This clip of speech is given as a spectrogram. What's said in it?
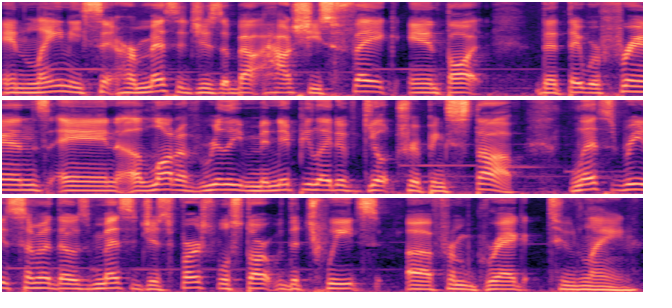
and Lainey sent her messages about how she's fake and thought that they were friends and a lot of really manipulative guilt tripping stuff. Let's read some of those messages. First, we'll start with the tweets uh, from Greg to Lane.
